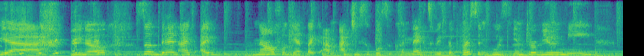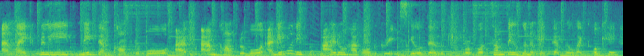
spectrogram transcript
yeah you know? So then i i now forget like I'm actually supposed to connect with the person who's interviewing me and like really make them comfortable. I, am comfortable. And even if I don't have all the great skills they're looking for, but something is gonna make them feel like, okay,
